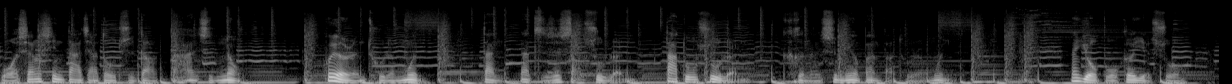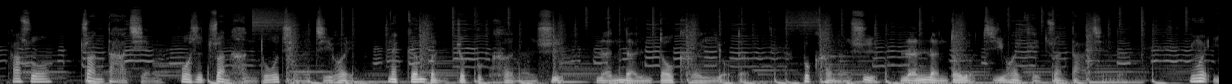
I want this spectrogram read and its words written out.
我相信大家都知道答案是 No。会有人图人问，但那只是少数人，大多数人可能是没有办法图人问。那有博哥也说，他说赚大钱或是赚很多钱的机会，那根本就不可能是人人都可以有的，不可能是人人都有机会可以赚大钱的。因为一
